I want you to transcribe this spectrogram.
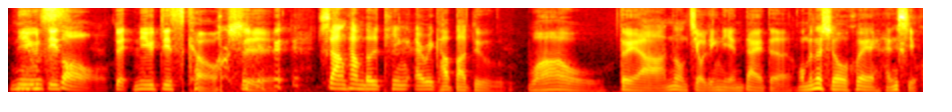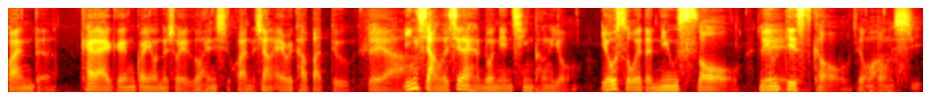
New Soul，对 New Disco 是，像他们都是听 Erica Badu，哇哦，对啊，那种九零年代的，我们那时候会很喜欢的，开来跟冠佑那时候也都很喜欢的，像 Erica Badu，对啊，影响了现在很多年轻朋友，有所谓的 New Soul、New Disco 这种东西。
